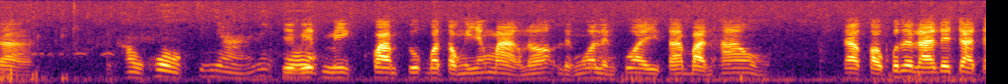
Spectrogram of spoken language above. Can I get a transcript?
จ้าเขาโคกกินหญ้านี่ชีวิตมีความสุขบ่ต้องอหยังมากเนาะเหลืองว่าเหลืองกล้วยตามบ้านเฮาจ้าขอบคุณหลายๆเด้อจ้าใจ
